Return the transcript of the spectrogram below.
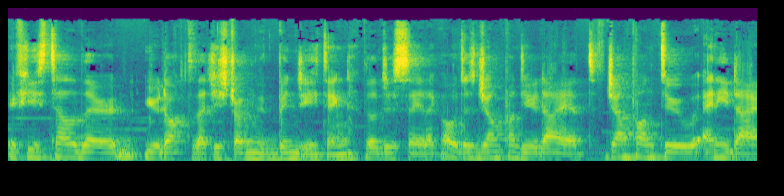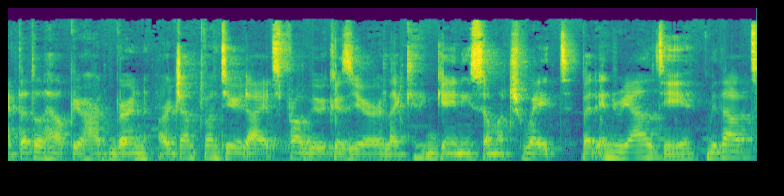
if you tell their your doctor that you're struggling with binge eating, they'll just say, like, oh, just jump onto your diet. Jump onto any diet that'll help your heartburn, or jump onto your diet it's probably because you're like gaining so much weight. But in reality, without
